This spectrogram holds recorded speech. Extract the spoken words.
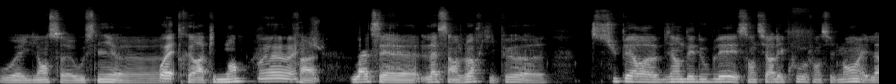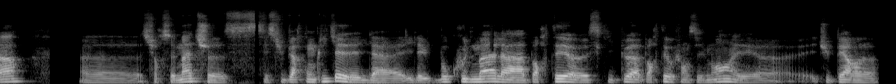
où il lance Ousni très rapidement. enfin, là, c'est là, c'est un joueur qui peut super bien dédoubler et sentir les coups offensivement. Et là, euh, sur ce match, euh, c'est super compliqué. Il a, eu beaucoup de mal à apporter euh, ce qu'il peut apporter offensivement et, tu, perds,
